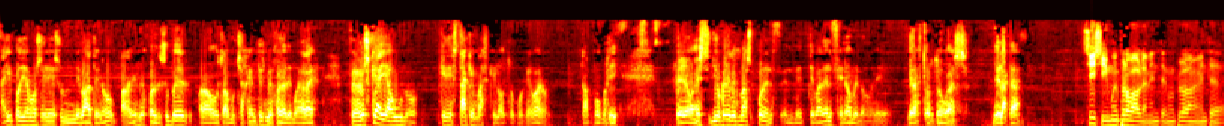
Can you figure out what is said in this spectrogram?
ahí podríamos, es un debate, ¿no? Para mí es mejor el de Super, para otra mucha gente es mejor el de Mega Drive. Pero no es que haya uno que destaque más que el otro, porque bueno, tampoco sí. Pero es, yo creo que es más por el, el tema del fenómeno de, de las tortugas, de la edad. Sí, sí, muy probablemente, muy probablemente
